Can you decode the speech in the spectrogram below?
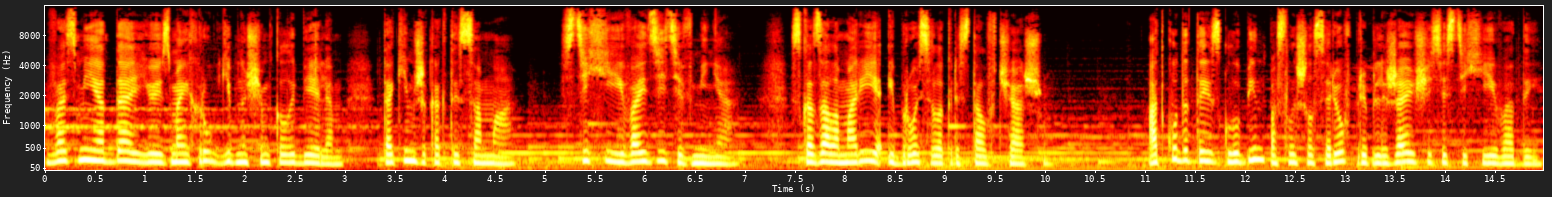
возьми и отдай ее из моих рук гибнущим колыбелям, таким же, как ты сама. Стихии, войдите в меня, сказала Мария и бросила кристалл в чашу. Откуда-то из глубин послышался рев приближающейся стихии воды.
